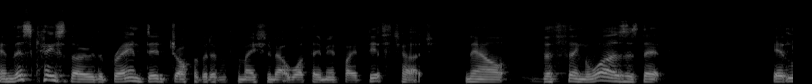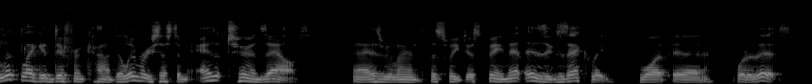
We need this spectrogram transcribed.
In this case, though, the brand did drop a bit of information about what they meant by depth charge. Now, the thing was is that it looked like a different kind of delivery system. As it turns out, uh, as we learned this week just being, that is exactly what uh, what it is.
